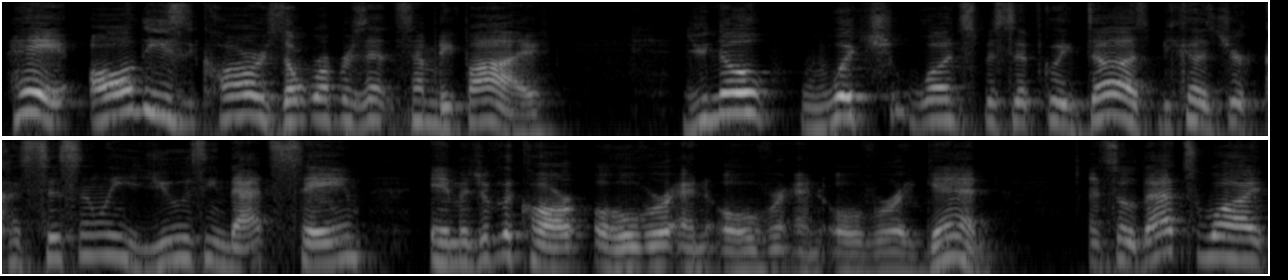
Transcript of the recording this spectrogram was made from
hey, all these cars don't represent 75 you know which one specifically does because you're consistently using that same image of the car over and over and over again. And so that's why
